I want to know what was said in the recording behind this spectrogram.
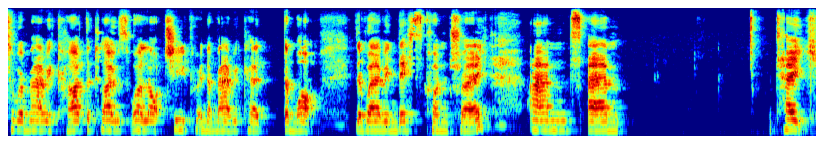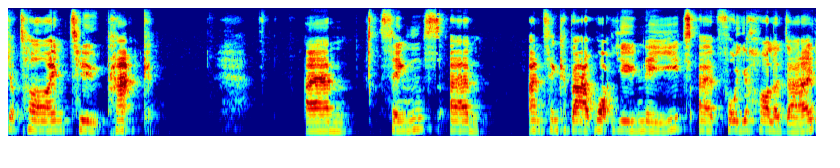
to America the clothes were a lot cheaper in America than what they were in this country. And um, take your time to pack um, things um, and think about what you need uh, for your holiday.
